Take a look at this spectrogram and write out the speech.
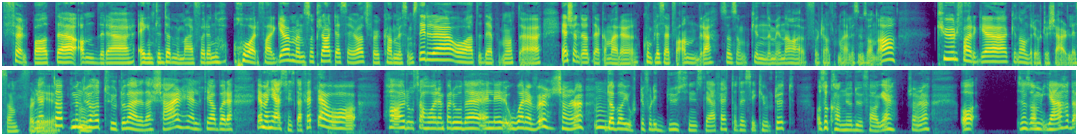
følt på at eh, andre egentlig dømmer meg for en hårfarge, men så klart, jeg ser jo at folk kan liksom stirre, og at det på en måte Jeg skjønner jo at det kan være komplisert for andre, sånn som kundene mine har fortalt meg liksom sånn ah, Kul farge, kunne aldri gjort det sjæl, liksom. Fordi, Nettopp. Men du Mm. har turt å være deg sjæl hele tida. Bare Ja, men jeg syns det er fett, jeg, å ha rosa hår en periode, eller whatever. Skjønner du? Mm. Du har bare gjort det fordi du syns det er fett, og det ser kult ut. Og så kan jo du faget. Skjønner du? Og sånn som Jeg hadde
